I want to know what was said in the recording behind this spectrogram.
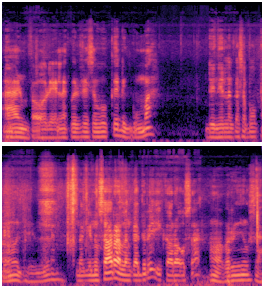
An pa uli na ko diri sa bukid guma. dinhi lang ka sa bukid. Oh, diri na lang. Nag-inusara lang ka diri, ikaw ra usa. Oh, karon usa.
